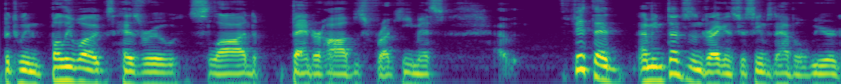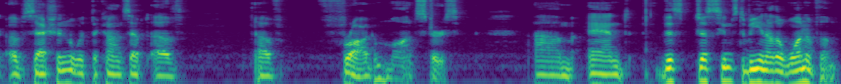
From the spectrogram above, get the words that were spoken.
Between Bullywugs, Hezrou, Slaad, Banderhobbs, Froghemoth. Fifth Ed, I mean, Dungeons and Dragons just seems to have a weird obsession with the concept of, of frog monsters. Um, and this just seems to be another one of them.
